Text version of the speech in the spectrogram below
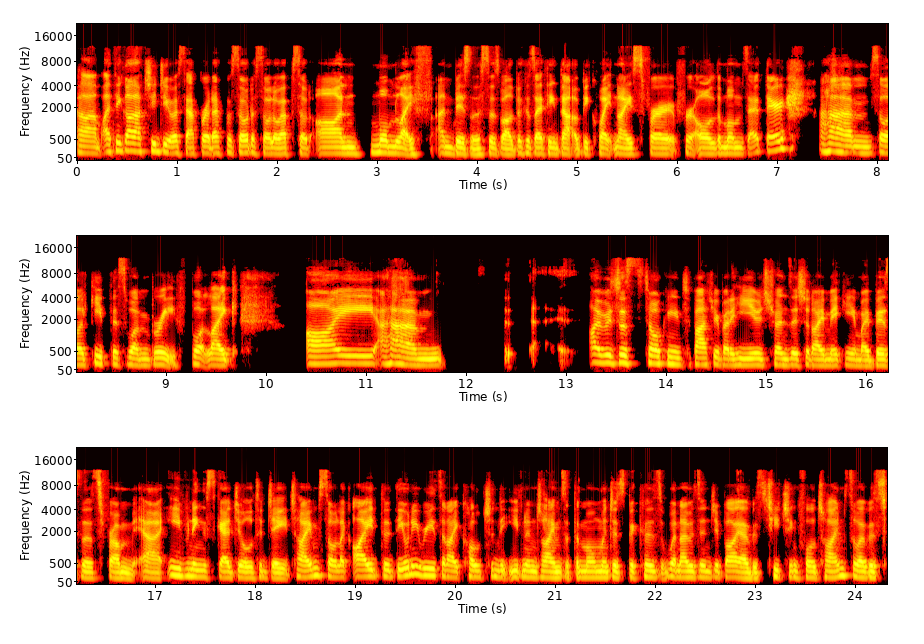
um, I think I'll actually do a separate episode, a solo episode on mum life and business as well, because I think that would be quite nice for for all the mums out there. Um, so I'll keep this one brief. But like I um I was just talking to Patri about a huge transition I'm making in my business from uh, evening schedule to daytime. So, like, I the, the only reason I coach in the evening times at the moment is because when I was in Dubai, I was teaching full time. So I was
